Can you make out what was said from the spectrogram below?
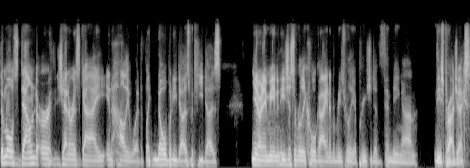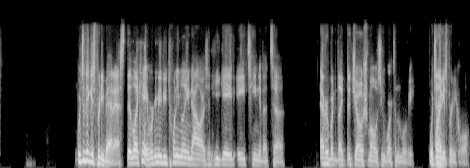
the most down to earth, generous guy in Hollywood. Like nobody does what he does. You know what I mean? And he's just a really cool guy, and everybody's really appreciative of him being on these projects, which I think is pretty badass. They're like, hey, we're going to give you $20 million, and he gave 18 of it to everybody, like the Joe Schmoes who worked on the movie, which I think is pretty cool.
